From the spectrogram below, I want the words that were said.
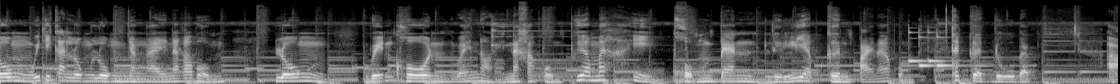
ลงวิธีการลงลงยังไงนะครับผมลง เว้นโคนไว้หน่อยนะครับผมเพื่อไม่ให้ผมแบนหรือเรียบเกินไปนะครับผมถ้าเกิดดูแบบอ่า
